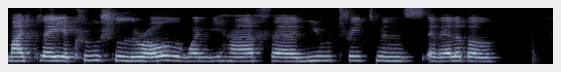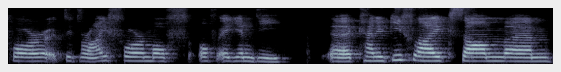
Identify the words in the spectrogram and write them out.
might play a crucial role when we have uh, new treatments available for the dry form of, of AMD. Uh, can you give like some, um,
